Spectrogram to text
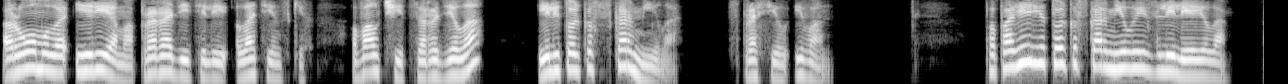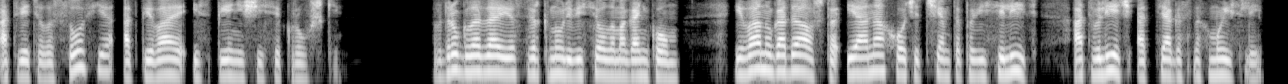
Ромула и Рема, прародителей латинских, волчица родила или только вскормила? — спросил Иван. «По поверью, только вскормила и взлелеяла», — ответила Софья, отпивая из пенящейся кружки. Вдруг глаза ее сверкнули веселым огоньком. Иван угадал, что и она хочет чем-то повеселить, отвлечь от тягостных мыслей.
